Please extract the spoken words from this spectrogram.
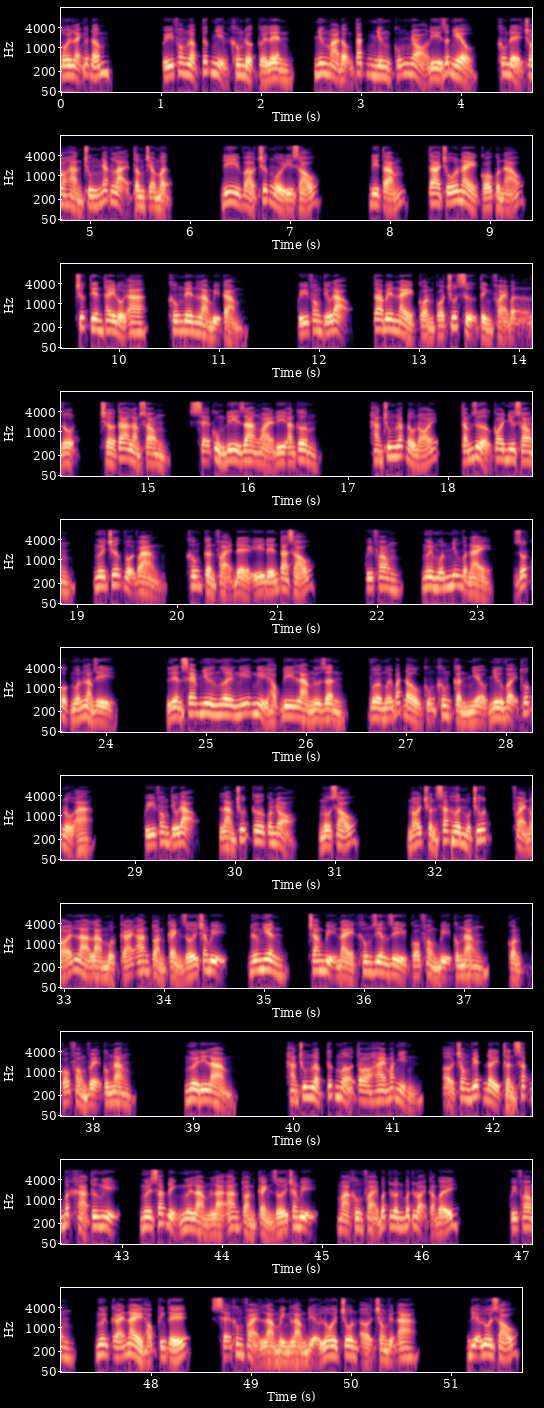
hôi lạnh ướt đẫm. Quý phong lập tức nhịn không được cười lên, nhưng mà động tác nhưng cũng nhỏ đi rất nhiều, không để cho hàn trung nhắc lại tâm treo mật. Đi vào trước ngồi đi sáu. Đi tắm ta chỗ này có quần áo, trước tiên thay đổi a, không nên làm bị cảm. Quý phong tiếu đạo, ta bên này còn có chút sự tình phải bận rộn, chờ ta làm xong, sẽ cùng đi ra ngoài đi ăn cơm. Hàn trung lắc đầu nói, tắm rửa coi như xong, ngươi trước vội vàng, không cần phải để ý đến ta sáu. Quý phong, ngươi muốn những vật này, rốt cuộc muốn làm gì? Liền xem như ngươi nghĩ nghỉ học đi làm ngư dân, vừa mới bắt đầu cũng không cần nhiều như vậy thuốc nổ a. Quý phong tiếu đạo làm chút cơ con nhỏ, nô sáu. Nói chuẩn xác hơn một chút, phải nói là làm một cái an toàn cảnh giới trang bị. Đương nhiên, trang bị này không riêng gì có phòng bị công năng, còn có phòng vệ công năng. Ngươi đi làm. Hàn trung lập tức mở to hai mắt nhìn, ở trong viết đầy thần sắc bất khả tư nghị, ngươi xác định ngươi làm là an toàn cảnh giới trang bị, mà không phải bất luân bất loại cả bấy. Quý phong, ngươi cái này học kinh tế, sẽ không phải là mình làm địa lôi trôn ở trong viện a. Địa lôi sáu.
